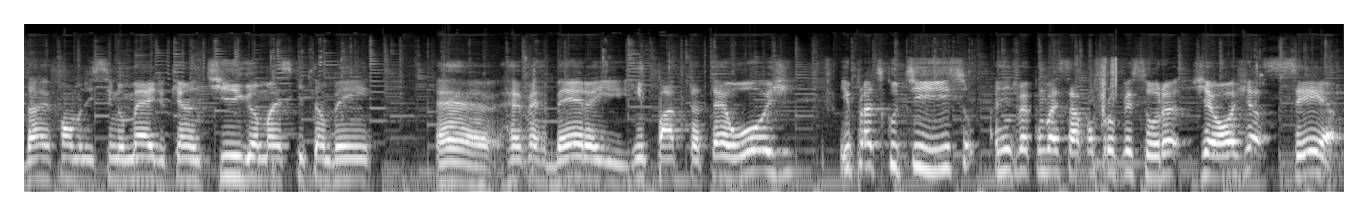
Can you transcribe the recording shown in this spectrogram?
da reforma do ensino médio, que é antiga, mas que também é, reverbera e impacta até hoje. E para discutir isso, a gente vai conversar com a professora Georgia Ceia,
